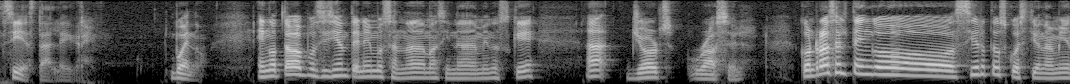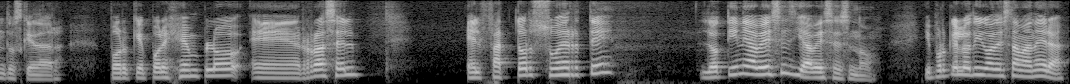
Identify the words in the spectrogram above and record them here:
sí está alegre. Bueno, en octava posición tenemos a nada más y nada menos que a George Russell. Con Russell tengo ciertos cuestionamientos que dar. Porque, por ejemplo, eh, Russell, el factor suerte lo tiene a veces y a veces no. ¿Y por qué lo digo de esta manera?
